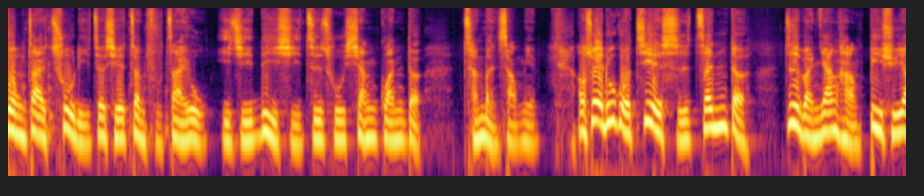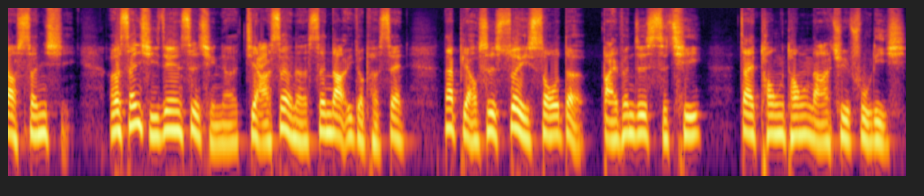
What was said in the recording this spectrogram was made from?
用在处理这些政府债务以及利息支出相关的。成本上面哦，所以如果届时真的日本央行必须要升息，而升息这件事情呢，假设呢升到一个 percent，那表示税收的百分之十七再通通拿去付利息，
